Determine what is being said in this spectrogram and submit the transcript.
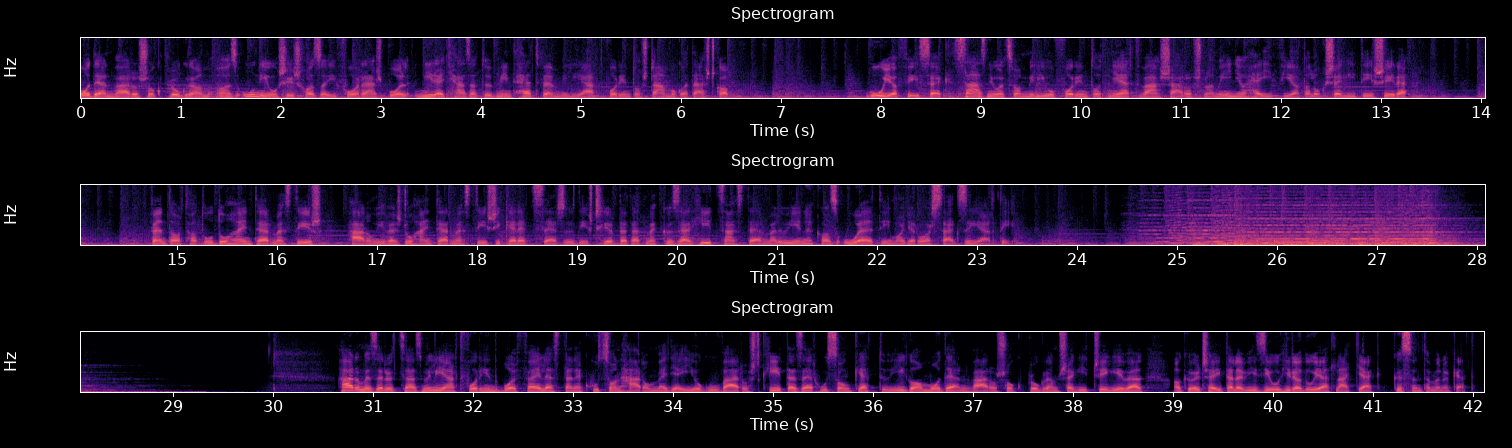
Modern Városok program az uniós és hazai forrásból Nyíregyháza több mint 70 milliárd forintos támogatást kap. Gólyafészek 180 millió forintot nyert vásáros namény a helyi fiatalok segítésére. Fentartható dohánytermesztés, három éves dohánytermesztési keretszerződést hirdetett meg közel 700 termelőjének az ULT Magyarország ZRT. 3500 milliárd forintból fejlesztenek 23 megyei jogú várost 2022-ig a Modern Városok program segítségével. A Kölcsei Televízió híradóját látják. Köszöntöm Önöket!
